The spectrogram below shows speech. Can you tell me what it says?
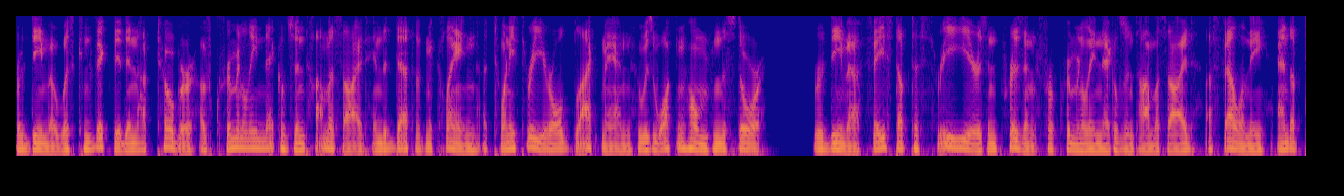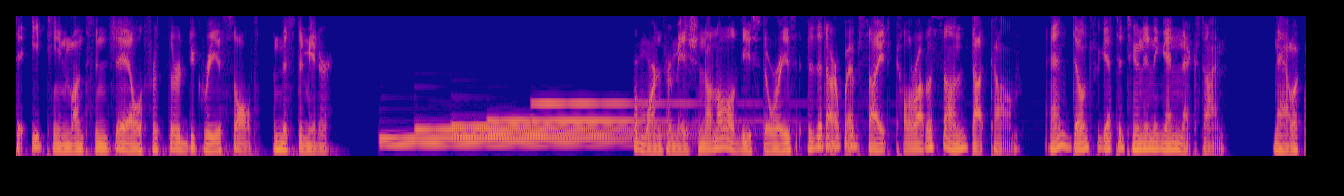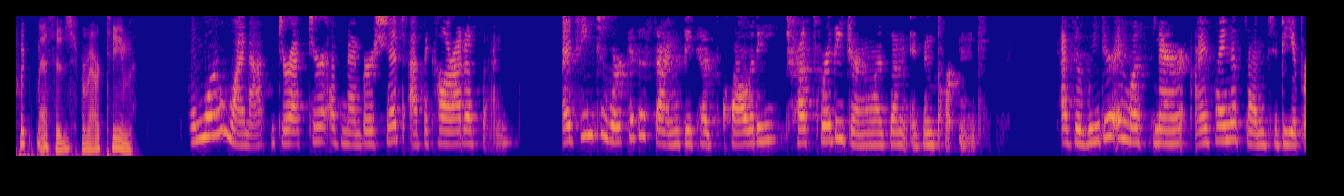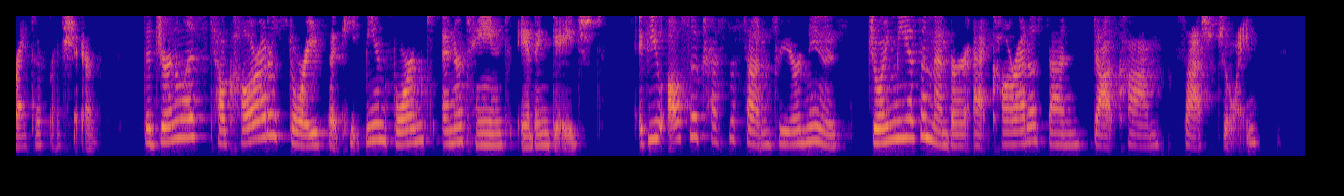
Roedema was convicted in October of criminally negligent homicide in the death of McClain, a 23 year old black man who was walking home from the store. Roedema faced up to three years in prison for criminally negligent homicide, a felony, and up to 18 months in jail for third degree assault, a misdemeanor. For more information on all of these stories, visit our website, coloradosun.com. And don't forget to tune in again next time. Now, a quick message from our team. I'm Lauren Wynot, Director of Membership at the Colorado Sun. I came to work at the Sun because quality, trustworthy journalism is important. As a reader and listener, I find the Sun to be a breath of fresh air. The journalists tell Colorado stories that keep me informed, entertained, and engaged. If you also trust the Sun for your news, join me as a member at coloradosun.com/join.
